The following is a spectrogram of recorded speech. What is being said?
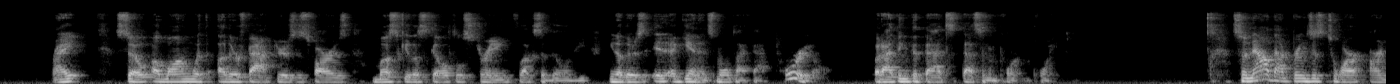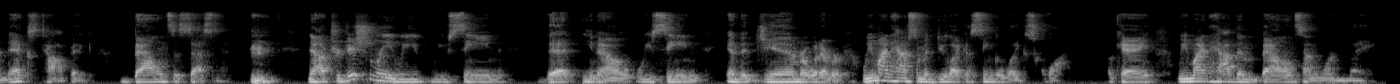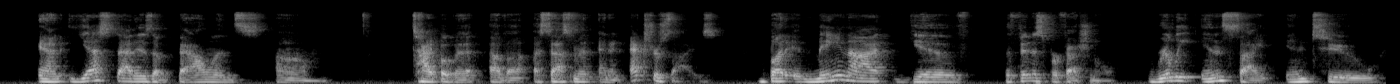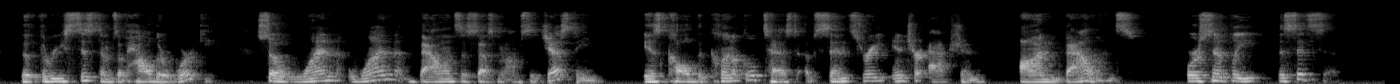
right? So, along with other factors as far as musculoskeletal strength, flexibility, you know, there's it, again, it's multifactorial, but I think that that's that's an important point. So now that brings us to our our next topic, balance assessment. now, traditionally, we we've seen that you know we've seen in the gym or whatever, we might have someone do like a single leg squat. Okay, we might have them balance on one leg and yes, that is a balance um, type of a, of a assessment and an exercise, but it may not give the fitness professional really insight into the three systems of how they're working. So one one balance assessment I'm suggesting is called the clinical test of sensory interaction on balance, or simply the CTSIB.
